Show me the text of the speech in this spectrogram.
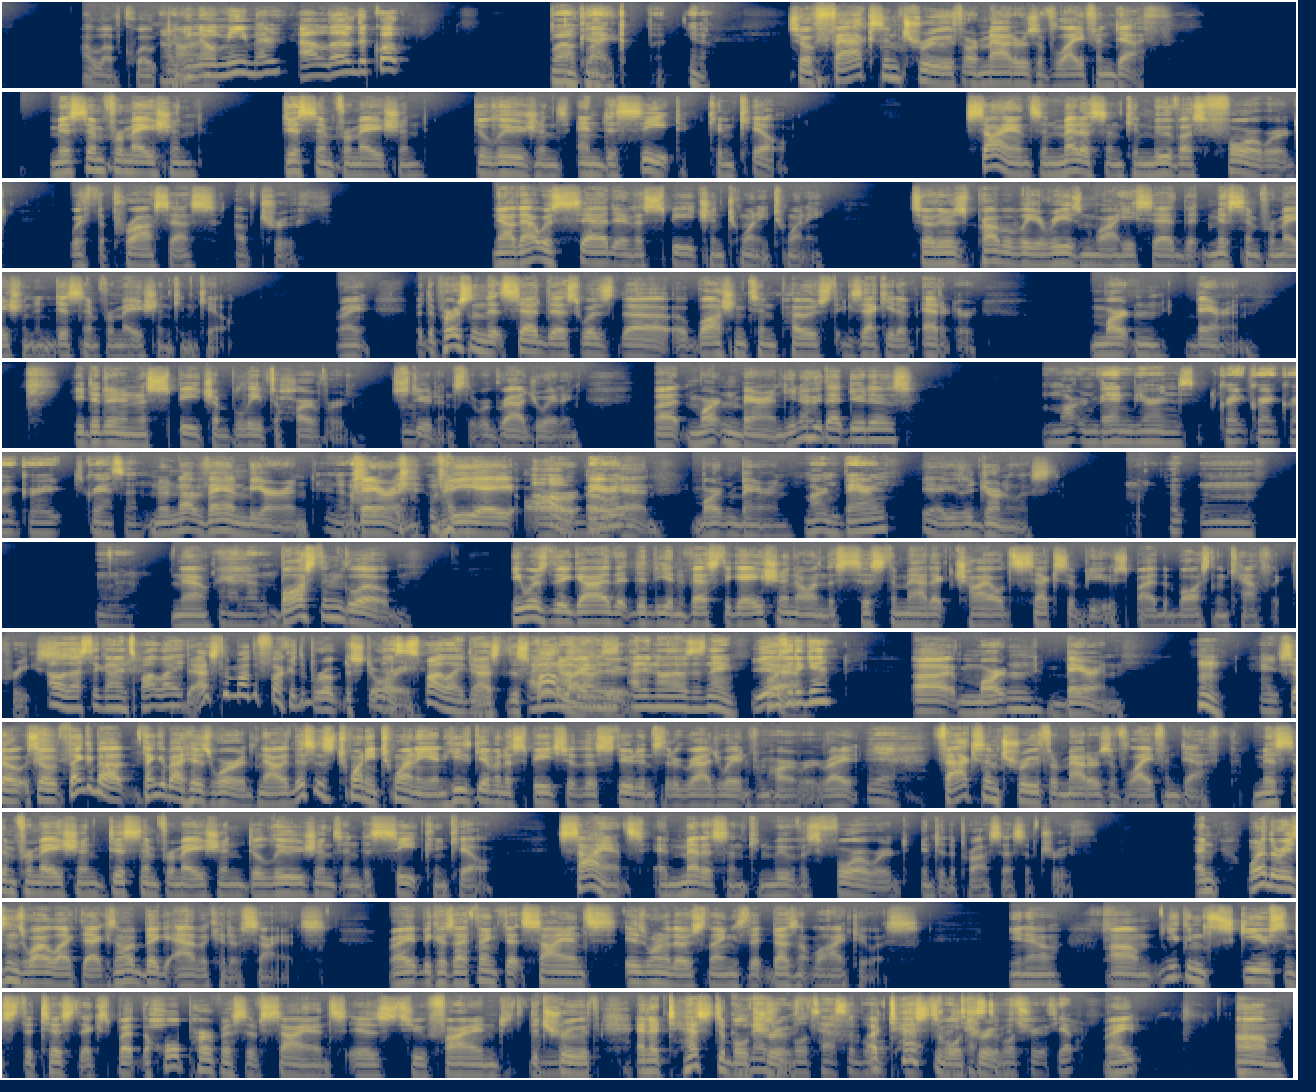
I love quote Oh, you know me, baby. I love the quote. Well, Okay. like, but you know. So, facts and truth are matters of life and death. Misinformation, disinformation, delusions, and deceit can kill. Science and medicine can move us forward with the process of truth. Now, that was said in a speech in 2020. So, there's probably a reason why he said that misinformation and disinformation can kill right? But the person that said this was the Washington Post executive editor. Martin Baron. He did it in a speech, I believe, to Harvard hmm. students that were graduating. But Martin Baron, do you know who that dude is? Martin Van Buren's great, great, great, great grandson. No, not Van Buren. No. Baron. B A R Oh, O? N. Oh, Martin Baron. Martin Baron. Yeah, he was a journalist. Uh, Mm, no, No. I got nothing. Boston Globe. He was the guy that did the investigation on the systematic child sex abuse by the Boston Catholic priests. Oh, that's the guy in Spotlight. that's the motherfucker that broke the story. That's the Spotlight dude. That's the I didn't know Spotlight that was, dude. I didn't know that was his name. What was it again? uh, Martin Baron. Hmm. So so think about think about his words. Now this is 2020, and he's given a speech to the students that are graduating from Harvard, right? Yeah. Facts and truth are matters of life and death. Misinformation, disinformation, delusions, and deceit can kill. Science and medicine can move us forward into the process of truth. And one of the reasons why I like that, because I'm a big advocate of science, right? Because I think that science is one of those things that doesn't lie to us. You know, um, you can skew some statistics, but the whole purpose of science is to find the truth and a testable Measurable, truth, testable. a yes, testable a testable truth. truth. Yep. right? Um,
